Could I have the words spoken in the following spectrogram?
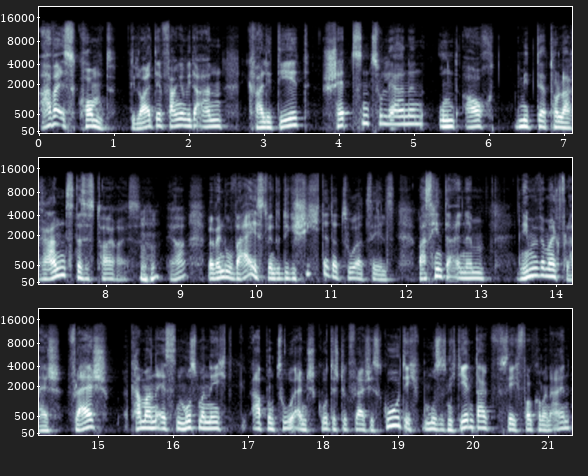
Aber es kommt. Die Leute fangen wieder an, Qualität schätzen zu lernen und auch mit der Toleranz, dass es teurer ist. Ja? Weil wenn du weißt, wenn du die Geschichte dazu erzählst, was hinter einem, nehmen wir mal Fleisch. Fleisch kann man essen, muss man nicht. Ab und zu ein gutes Stück Fleisch ist gut. Ich muss es nicht jeden Tag, sehe ich vollkommen ein.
